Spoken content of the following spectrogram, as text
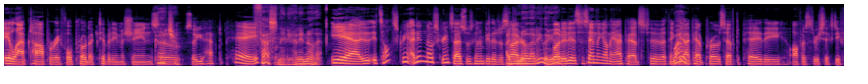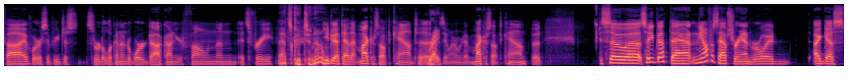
a laptop or a full productivity machine. So Gotcha. so you have to pay. Fascinating. I didn't know that. Yeah, it's all screen. I didn't know screen size was going to be the decider. I didn't know that either. Yeah. But it is the same thing on the iPads too. I think the iPad Pros have to pay the Office 365, whereas if you're just sort of looking under Word doc on your phone, then it's free. That's good to know. You do have to have that Microsoft account, uh, Right. They want to have a Microsoft account, but so uh, so you've got that, and the Office apps for Android. I guess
